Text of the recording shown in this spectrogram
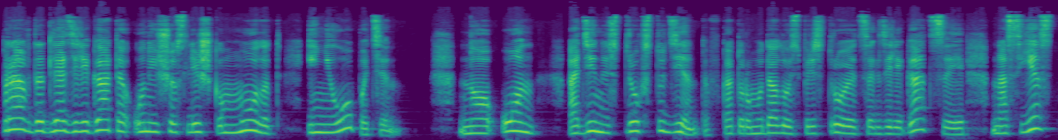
Правда, для делегата он еще слишком молод и неопытен, но он один из трех студентов, которым удалось пристроиться к делегации на съезд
